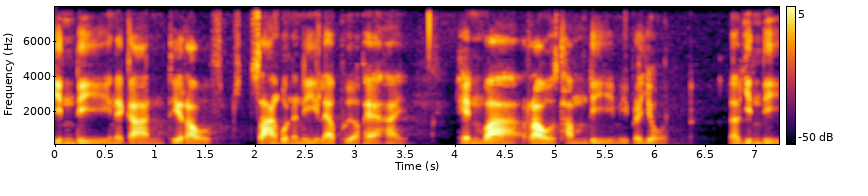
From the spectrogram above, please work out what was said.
ยินดีในการที่เราสร้างบุญอันนี้แล้วเผื่อแผ่ให้ เห็นว่าเราทำดีมีประโยชน์ แล้วยินดี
